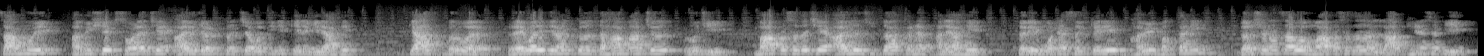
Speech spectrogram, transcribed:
सामूहिक अभिषेक सोहळ्याचे आयोजन ट्रस्टच्या वतीने केले गेले आहे. त्याचबरोबर रविवारी दिनांक दहा मार्च रोजी महाप्रसादाचे आयोजन सुद्धा करण्यात आले आहे. तरी मोठ्या संख्येने भाविक भक्तांनी दर्शनाचा व महाप्रसादाचा लाभ घेण्यासाठी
